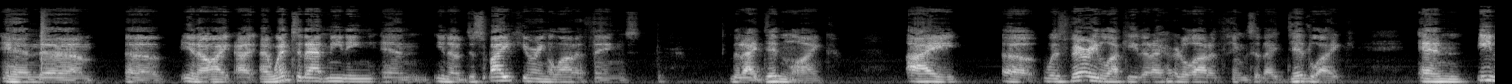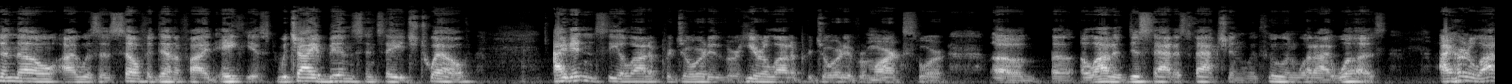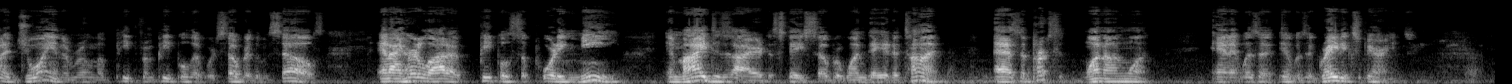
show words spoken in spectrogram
and um, uh, you know, I, I I went to that meeting, and you know, despite hearing a lot of things that I didn't like, I uh, was very lucky that I heard a lot of things that I did like. And even though I was a self identified atheist, which I have been since age 12, I didn't see a lot of pejorative or hear a lot of pejorative remarks or um uh, a lot of dissatisfaction with who and what I was. I heard a lot of joy in the room of pe- from people that were sober themselves. And I heard a lot of people supporting me in my desire to stay sober one day at a time as a person, one on one. And it was a it was a great experience.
